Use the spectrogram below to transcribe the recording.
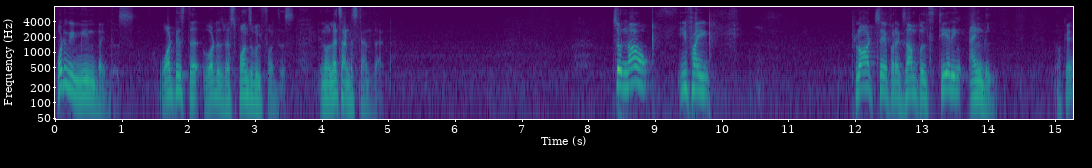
What do we mean by this? What is the what is responsible for this? You know, let's understand that. So now if I plot say for example steering angle, okay,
